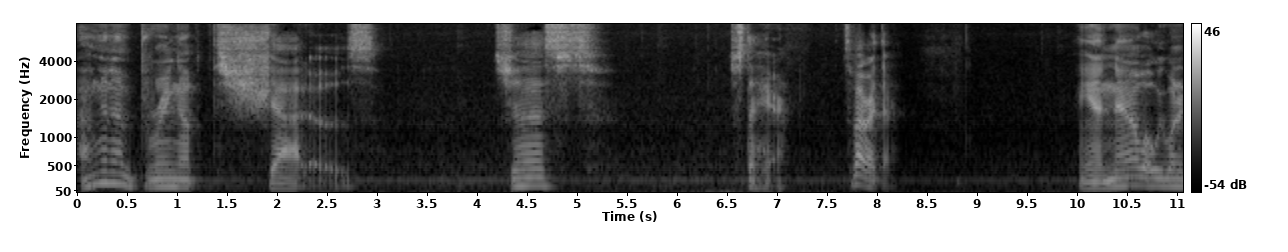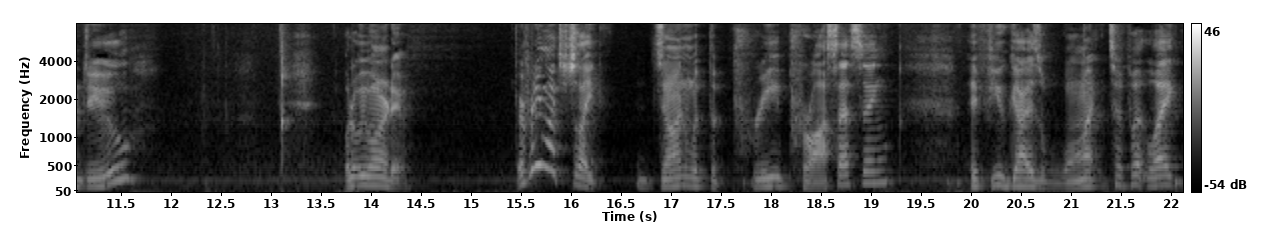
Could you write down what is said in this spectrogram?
I'm gonna bring up the shadows. Just, just a hair. It's about right there. And now what we wanna do, what do we wanna do? We're pretty much like done with the pre-processing. If you guys want to put like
